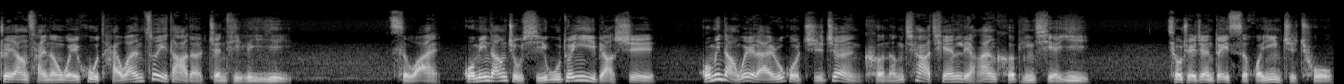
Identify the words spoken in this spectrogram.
这样才能维护台湾最大的整体利益。此外，国民党主席吴敦义表示，国民党未来如果执政，可能洽签两岸和平协议。邱垂正对此回应指出，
